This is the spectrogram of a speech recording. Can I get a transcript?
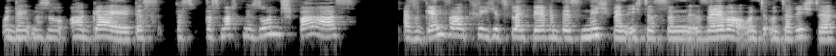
und denke mir so, oh geil, das, das, das macht mir so einen Spaß, also Gänsehaut kriege ich jetzt vielleicht währenddessen nicht, wenn ich das dann selber un unterrichte.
